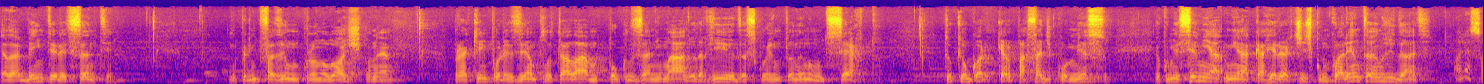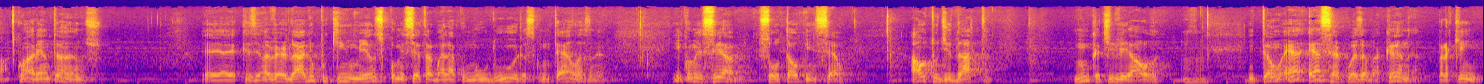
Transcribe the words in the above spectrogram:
ela é bem interessante. Fazer um cronológico, né? Para quem, por exemplo, está lá um pouco desanimado da vida, as coisas não estão dando muito certo. Então, o que eu agora quero passar de começo, eu comecei a minha, minha carreira artística com 40 anos de idade. Olha só. 40 anos. É, quer dizer, na verdade, um pouquinho menos, comecei a trabalhar com molduras, com telas, né? E comecei a soltar o pincel. Autodidata, nunca tive aula. Uhum. Então, é, essa é a coisa bacana para quem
